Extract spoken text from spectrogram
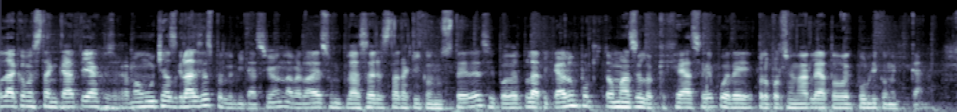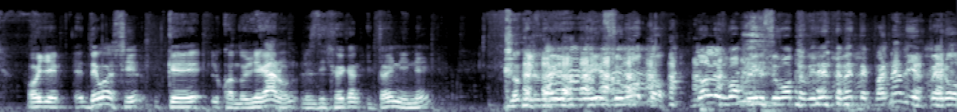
Hola, ¿cómo están Katia? José Ramón, muchas gracias por la invitación. La verdad es un placer estar aquí con ustedes y poder platicar un poquito más de lo que GAC puede proporcionarle a todo el público mexicano. Oye, eh, debo decir que cuando llegaron, les dije, oigan, ¿y traen INE? No que les vaya a pedir su voto. No les voy a pedir su voto, evidentemente, para nadie, pero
